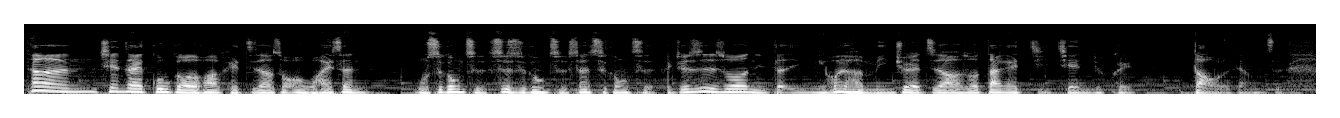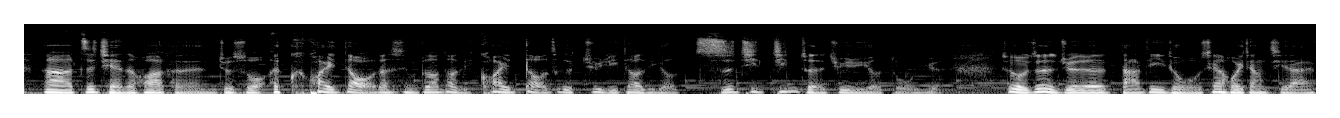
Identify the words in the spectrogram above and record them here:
当然，现在 Google 的话可以知道说，哦，我还剩五十公尺、四十公尺、三十公尺，也就是说，你的你会很明确的知道说大概几间你就可以到了这样子。那之前的话，可能就说，哎，快到了，但是你不知道到底快到这个距离到底有实际精准的距离有多远。所以，我真的觉得打地图，现在回想起来，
